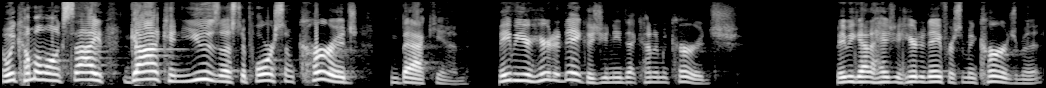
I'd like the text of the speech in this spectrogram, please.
And we come alongside, God can use us to pour some courage back in. Maybe you're here today because you need that kind of courage. Maybe God has you here today for some encouragement.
